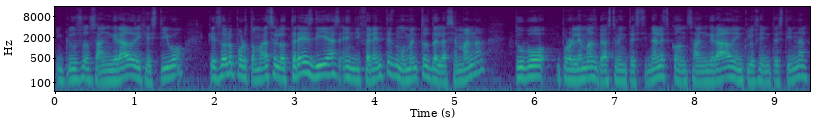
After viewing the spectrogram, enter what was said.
incluso sangrado digestivo, que solo por tomárselo tres días en diferentes momentos de la semana tuvo problemas gastrointestinales con sangrado incluso intestinal.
